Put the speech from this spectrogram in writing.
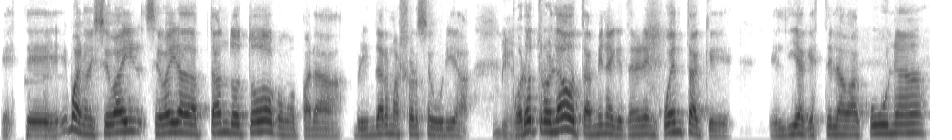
Este, y bueno, y se va, a ir, se va a ir adaptando todo como para brindar mayor seguridad. Bien. Por otro lado, también hay que tener en cuenta que el día que esté la vacuna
